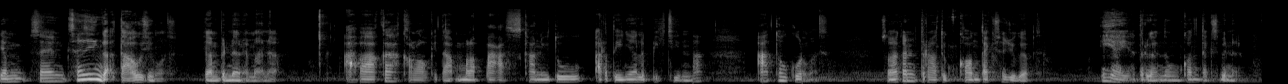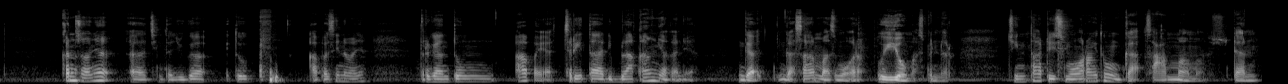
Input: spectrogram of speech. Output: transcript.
yang saya saya sih nggak tahu sih mas yang benar yang mana. Apakah kalau kita melepaskan itu artinya lebih cinta atau kurang mas soalnya kan tergantung konteksnya juga iya ya tergantung konteks bener. Kan soalnya uh, cinta juga itu apa sih namanya tergantung apa ya cerita di belakangnya kan ya. Nggak nggak sama semua orang. Oh iya mas bener. Cinta di semua orang itu nggak sama mas. Dan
